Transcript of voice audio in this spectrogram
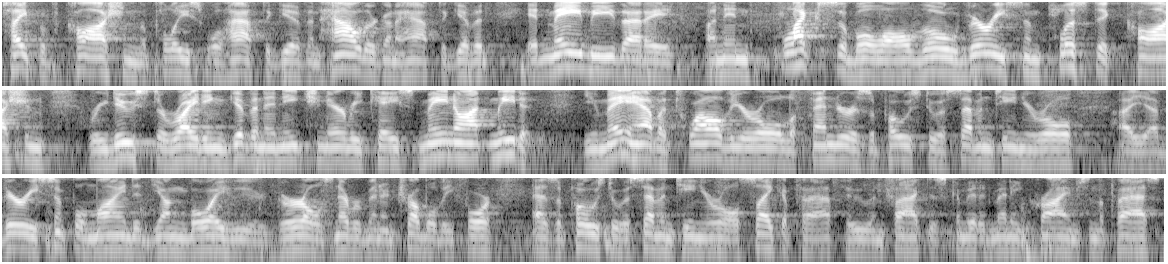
type of caution the police will have to give and how they're going to have to give it. It may be that a, an inflexible, although very simplistic caution reduced to writing given in each and every case may not meet it. You may have a 12-year-old offender as opposed to a 17-year-old, a, a, very simple-minded young boy who or girl has never been in trouble before, as opposed to a 17-year-old psychopath who, in fact, has committed many crimes in the past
